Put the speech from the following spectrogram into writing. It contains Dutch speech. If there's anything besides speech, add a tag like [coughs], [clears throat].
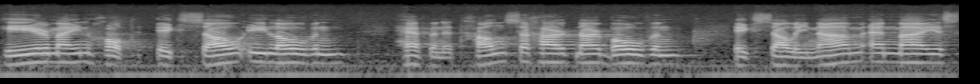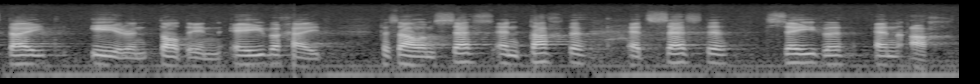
Heer mijn God, ik zal u loven, heffen het ganse hart naar boven. Ik zal uw naam en majesteit eren tot in eeuwigheid. Psalm 86, het zesde, zeven en acht.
